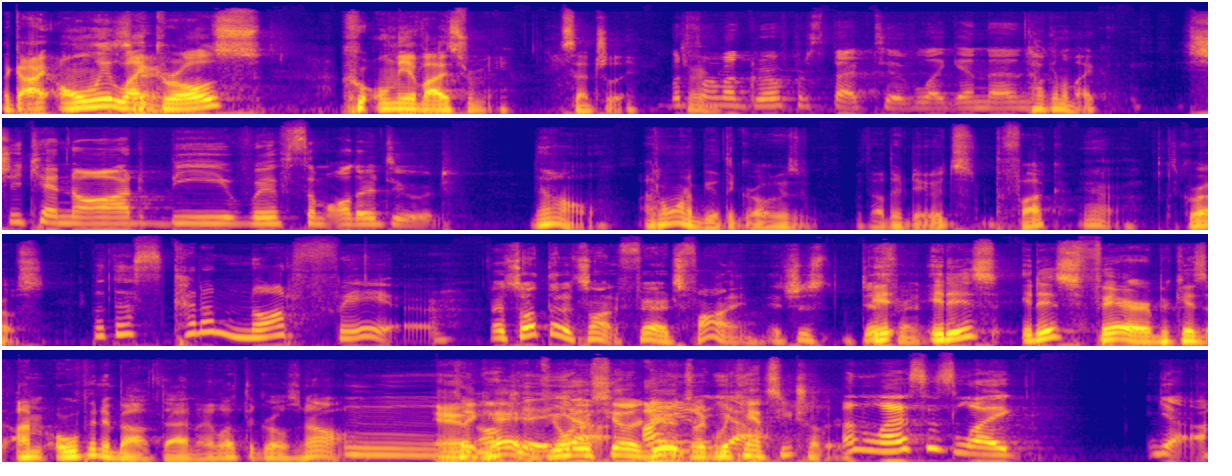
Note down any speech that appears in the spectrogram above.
Like, I only like Same. girls who only have eyes for me, essentially. But from a girl perspective, like, and then Talking to the mic. she cannot be with some other dude. No, I don't want to be with a girl who's with other dudes. What the fuck? Yeah. It's gross. But that's kind of not fair. It's not that it's not fair. It's fine. It's just It, different. it is it is fair because I'm open about that and I let the girls know. it's like, hey, Okay, if you want yeah. to see other I dudes, mean, like we yeah. can't see each other. Unless it's like, yeah,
